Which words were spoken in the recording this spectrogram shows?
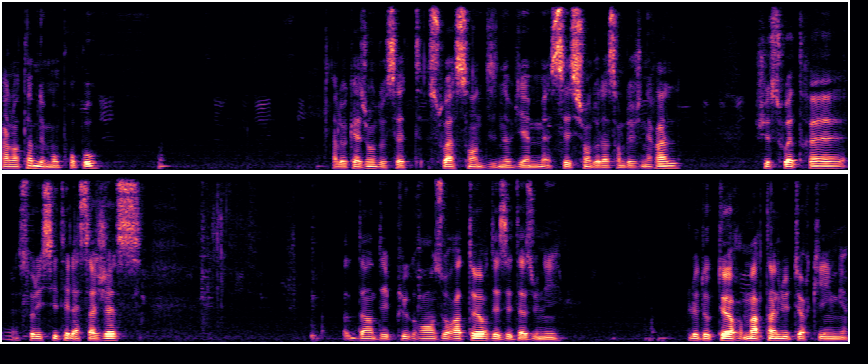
à l'entame de mon propos, à l'occasion de cette 79e session de l'Assemblée générale, je souhaiterais solliciter la sagesse d'un des plus grands orateurs des États-Unis, le docteur Martin Luther King,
